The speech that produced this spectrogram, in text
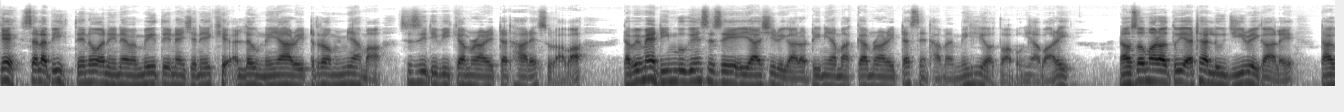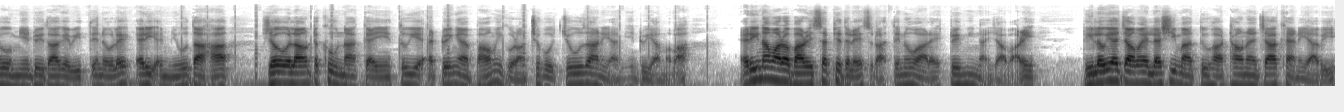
ကဲဆက်လက်ပြီးသင်တို့အနေနဲ့မမေ့သေးတဲ့ယနေ့ခေတ်အလုံနေရာတွေတော်တော်များများမှာ CCTV ကင်မရာတွေတက်ထားတယ်ဆိုတာပါဒါပေမဲ့ဒီမူကင်းစစ်ဆေးအရာရှိတွေကတော့ဒီနေရာမှာကင်မရာတွေတက်ဆင်ထားမှမေးလျော့သွားပုံရပါတယ်နောက်ဆုံးမှာတော့သူရဲ့အထက်လူကြီးတွေကလည်းဒါကိုမြင်တွေ့သွားခဲ့ပြီးတင်တို့လည်းအဲ့ဒီအမျိုးသားဟာရုပ်အလောင်းတစ်ခုနာကပ်ရင်သူ့ရဲ့အတွင်းကဘောင်းမီကိုတောင်ချွတ်ဖို့ကြိုးစားနေတာမြင်တွေ့ရမှာပါ အဲ့ဒီနောက်မှာတော့ဘာတွေဆက်ဖြစ်တယ်လဲဆိုတာတင်တို့ကလည်းတွေးမိနိုင်ကြပါတယ်ဒီလောက်ရကြောင်ပဲလက်ရှိမှာသူဟာထောင်ဒဏ်ကြားခံနေရပြီး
